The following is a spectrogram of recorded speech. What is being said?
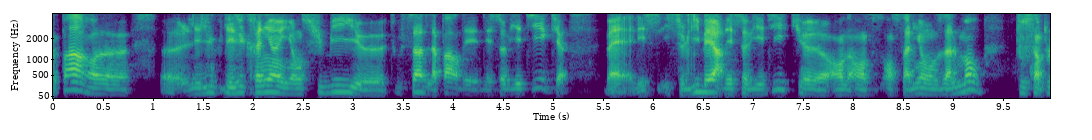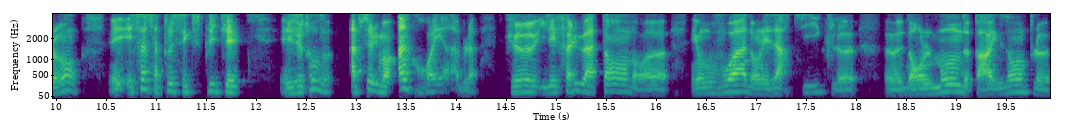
part, euh, euh, les, Ukrainiens ayant subi euh, tout ça de la part des, Soviétiques, ben, ils se libèrent des Soviétiques en, s'alliant aux Allemands, tout simplement. Et, ça, ça peut s'expliquer. Et je trouve absolument incroyable qu'il ait fallu attendre, euh, et on voit dans les articles, euh, dans Le Monde par exemple,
